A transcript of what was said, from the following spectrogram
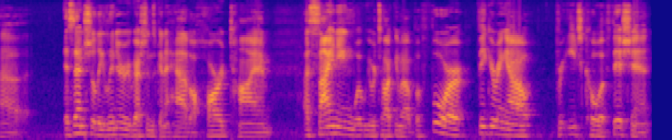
uh, essentially, linear regression is going to have a hard time assigning what we were talking about before, figuring out for each coefficient,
